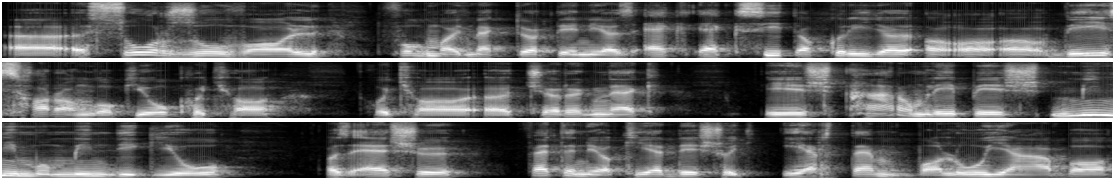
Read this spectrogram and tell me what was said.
uh, szorzóval fog majd megtörténni az exit, akkor így a, a, a vészharangok jók, hogyha, hogyha csörögnek, és három lépés minimum mindig jó. Az első, feltenni a kérdés, hogy értem valójában,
